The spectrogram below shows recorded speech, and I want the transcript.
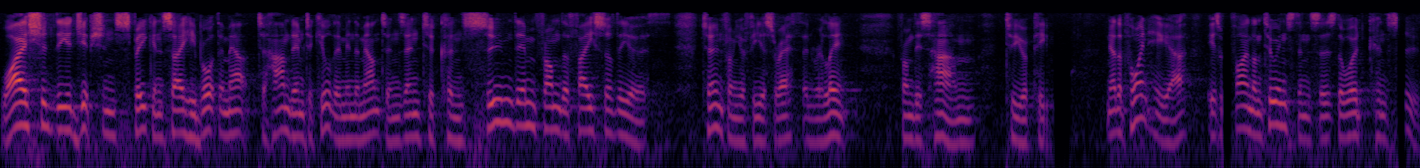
why should the Egyptians speak and say, He brought them out to harm them, to kill them in the mountains, and to consume them from the face of the earth? Turn from your fierce wrath and relent from this harm to your people. Now, the point here is we find on two instances the word consume.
